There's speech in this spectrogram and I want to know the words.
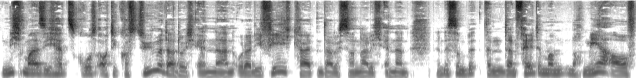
nicht mal sich jetzt groß auch die Kostüme dadurch ändern oder die Fähigkeiten dadurch sonderlich ändern, dann ist so, dann dann fällt immer noch mehr auf,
